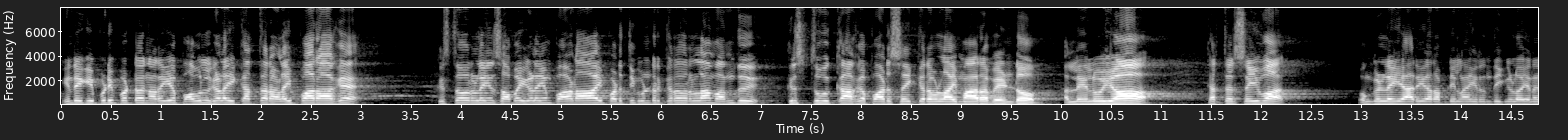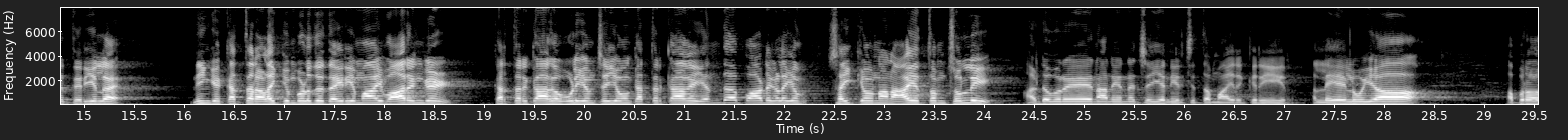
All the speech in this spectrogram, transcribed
இன்றைக்கு இப்படிப்பட்ட நிறைய பவுல்களை கத்தர் அழைப்பாராக. கிறிஸ்தவர்களையும் சபைகளையும் பாடாய் படுத்தி கொண்டிருக்கிறவரெல்லாம் வந்து கிறிஸ்துவுக்காக பாடு செய்கிறவர்களாய் மாற வேண்டும். அல்லே லூயா கத்தர் செய்வார். உங்களில் யார் யார் அப்படிலாம் இருந்தீங்களோ எனக்கு தெரியல. நீங்க கத்தர் அழைக்கும் பொழுது தைரியமாய் வாருங்கள். கர்த்தருக்காக ஊழியம் செய்யவும் கர்த்தருக்காக எந்த பாடுகளையும் சகிக்கவும் நான் ஆயத்தம் சொல்லி ஆண்டவரே நான் என்ன செய்ய நீர் சித்தமாக இருக்கிறீர்? அல்லேலூயா. அப்புறம்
